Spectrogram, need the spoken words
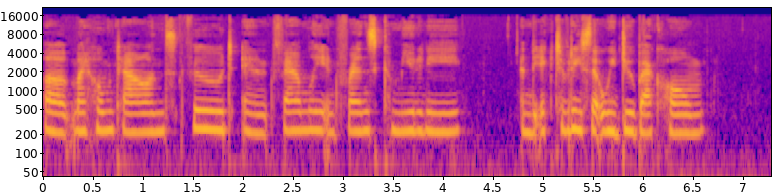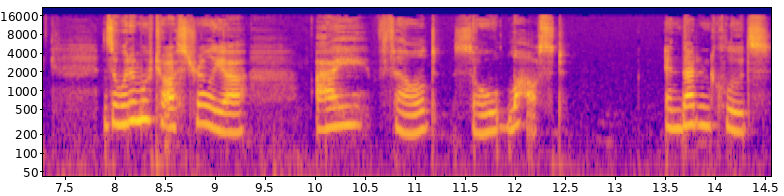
uh, my hometown's food and family and friends community and the activities that we do back home. And so when I moved to Australia, I felt so lost. And that includes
